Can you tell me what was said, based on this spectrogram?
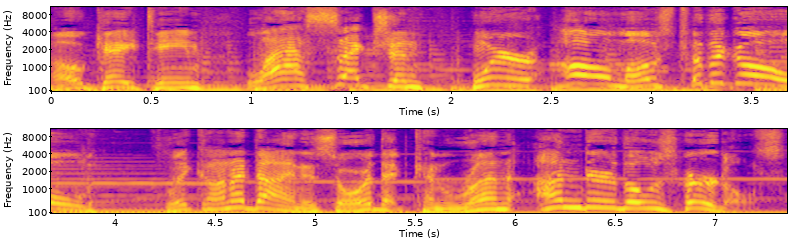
Okay, team, last section. We're almost to the gold. Click on a dinosaur that can run under those hurdles.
